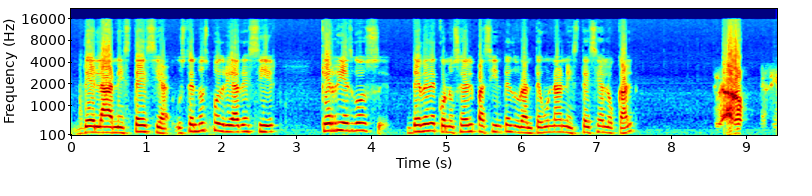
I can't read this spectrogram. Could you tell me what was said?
de la anestesia. ¿Usted nos podría decir qué riesgos debe de conocer el paciente durante una anestesia local? Claro, sí,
